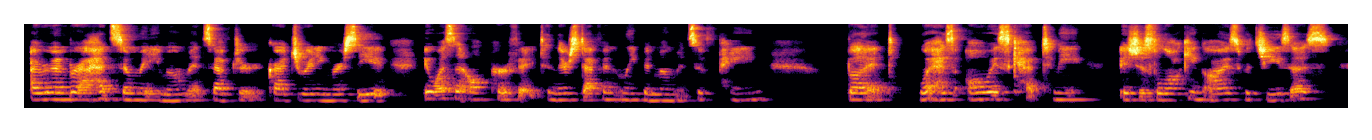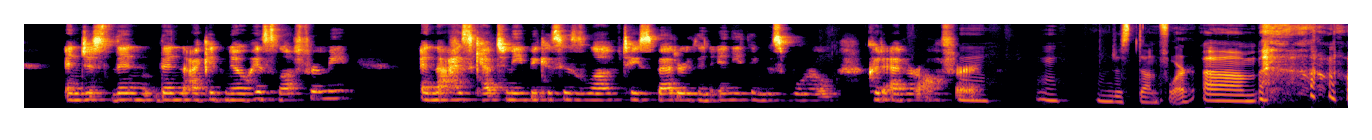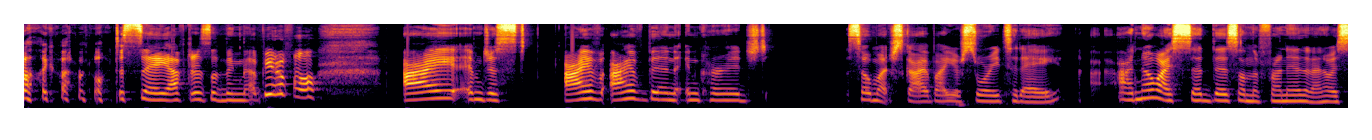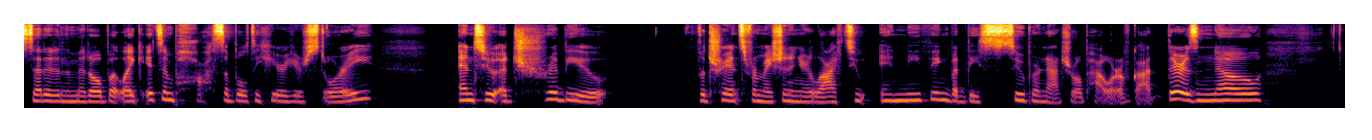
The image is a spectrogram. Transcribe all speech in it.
I remember I had so many moments after graduating Mercy. It, it wasn't all perfect and there's definitely been moments of pain, but what has always kept me is just locking eyes with Jesus and just then then I could know his love for me and that has kept me because his love tastes better than anything this world could ever offer. Mm. Mm. I'm just done for. Um, I don't know, like I don't know what to say after something that beautiful. I am just I've I have been encouraged so much, Sky, by your story today. I know I said this on the front end and I know I said it in the middle, but like it's impossible to hear your story and to attribute the transformation in your life to anything but the supernatural power of God. There is no,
